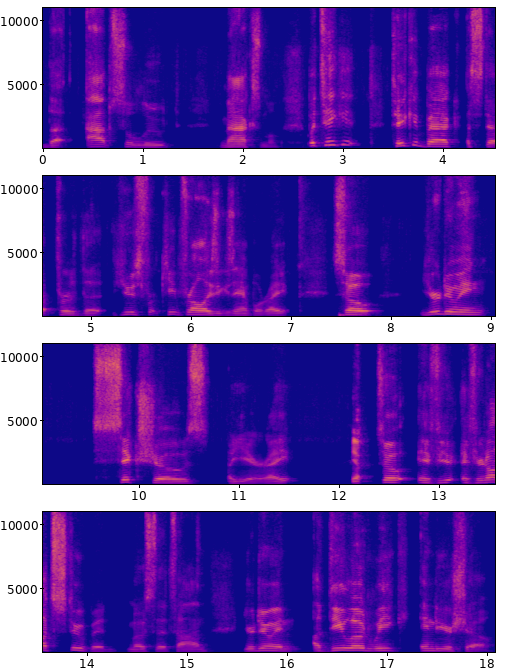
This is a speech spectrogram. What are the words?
the absolute maximum. But take it take it back a step for the use for keep Frawley's example, right? So you're doing six shows a year, right? Yep. So if you if you're not stupid most of the time, you're doing a deload week into your show,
